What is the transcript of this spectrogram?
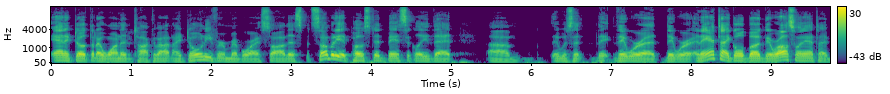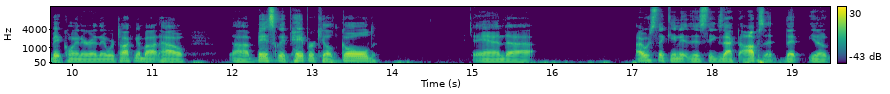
anecdote that I wanted to talk about, and I don't even remember where I saw this, but somebody had posted basically that um, it was a they, they were a they were an anti gold bug. They were also an anti Bitcoiner, and they were talking about how uh, basically paper killed gold, and uh, I was thinking it is the exact opposite. That you know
